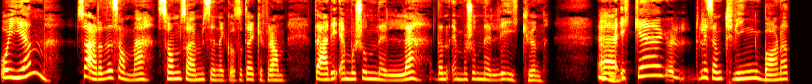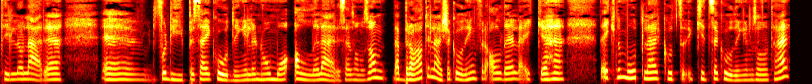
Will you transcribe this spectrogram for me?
Og igjen så er det det samme som Simon Sinek også trekker fram. Det er de emosjonelle, den emosjonelle IQ-en. Eh, ikke liksom tving barna til å lære, eh, fordype seg i koding, eller nå må alle lære seg sånn og sånn. Det er bra at de lærer seg koding, for all del, det er ikke, det er ikke noe mot lær kidsa koding eller noe sånt her,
